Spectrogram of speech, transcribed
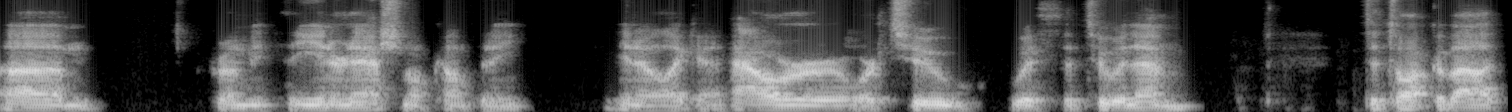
on um, from the international company you know, like an hour or two with the two of them to talk about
